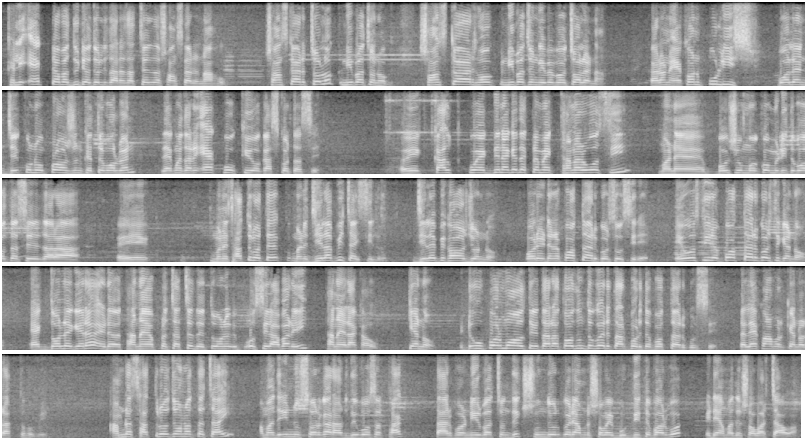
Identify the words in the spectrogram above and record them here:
খালি একটা বা দুইটা দলই তারা চাচ্ছে সংস্কার না হোক। সংস্কার চলুক, নির্বাচন হোক। সংস্কার হোক, নির্বাচন এভাবে চলে না। কারণ এখন পুলিশ বলেন যে কোনো প্রশাসন ক্ষেত্রে বলবেন দেখবেন তারা একপক্ষীয় কাজ করতেছে। ওই কাল কয়েকদিন আগে দেখলাম এক থানার ওসি মানে বৈষম্য কমিটিতে বলতেছে তারা মানে ছাত্রতে মানে জিলাপি চাইছিল, জিলাপি খাওয়ার জন্য। পরে এটা প্রত্যাহার করছে ওসিরে। এই ওসিরে প্রত্যাহার করছে কেন? এক দলে গেরা, এটা থানায় আপনার চাচ্ছে তোর ওসির আবার এই থানায় রাখা হোক। কেন? এটা উপর মহল থেকে তারা তদন্ত করে তারপরে তো প্রত্যাহার করছে। তাহলে এখন আবার কেন রাখতে হবে? আমরা ছাত্র জনতা চাই, আমাদের ইন্দু সরকার আর দুই বছর থাক তারপর নির্বাচন দিক সুন্দর করে আমরা সবাই ভোট দিতে পারব। এটাই আমাদের সবার চাওয়া।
